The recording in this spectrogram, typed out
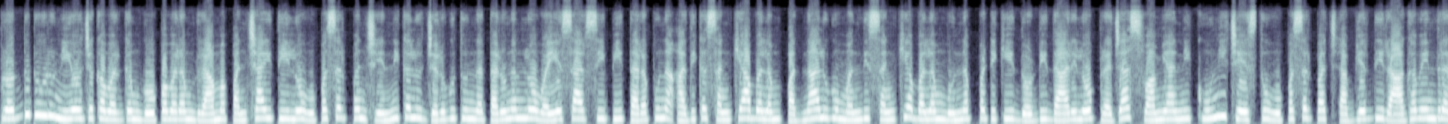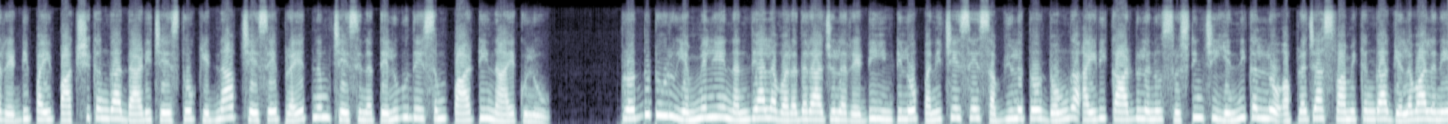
ప్రొద్దుటూరు నియోజకవర్గం గోపవరం గ్రామ పంచాయతీలో ఉపసర్పంచ్ ఎన్నికలు జరుగుతున్న తరుణంలో వైఎస్ఆర్సీపీ తరపున అధిక సంఖ్యాబలం పద్నాలుగు మంది సంఖ్యాబలం ఉన్నప్పటికీ దొడ్డి దారిలో ప్రజాస్వామ్యాన్ని కూనీ చేస్తూ ఉపసర్పంచ్ అభ్యర్థి రాఘవేంద్ర రెడ్డిపై పాక్షికంగా దాడి చేస్తూ కిడ్నాప్ చేసే ప్రయత్నం చేసిన తెలుగుదేశం పార్టీ నాయకులు. ప్రొద్దుటూరు ఎమ్మెల్యే నంద్యాల వరదరాజుల రెడ్డి ఇంటిలో పనిచేసే సభ్యులతో దొంగ ఐడి కార్డులను సృష్టించి ఎన్నికల్లో అప్రజాస్వామికంగా గెలవాలనే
